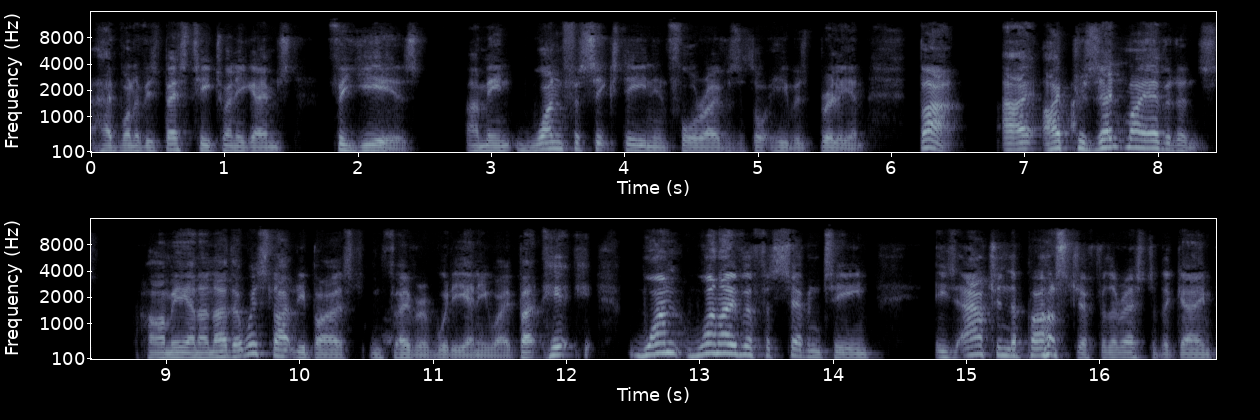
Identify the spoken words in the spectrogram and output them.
had one of his best T20 games for years. I mean, one for 16 in four overs. I thought he was brilliant. But I, I present my evidence, Harmy, and I know that we're slightly biased in favour of Woody anyway. But he, he, one one over for 17. He's out in the pasture for the rest of the game.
